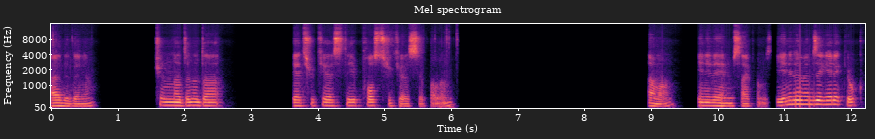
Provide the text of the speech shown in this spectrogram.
Kaydedelim. Şunun adını da get request değil post request yapalım. Tamam. Yenileyelim sayfamızı. Yenilememize gerek yok.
